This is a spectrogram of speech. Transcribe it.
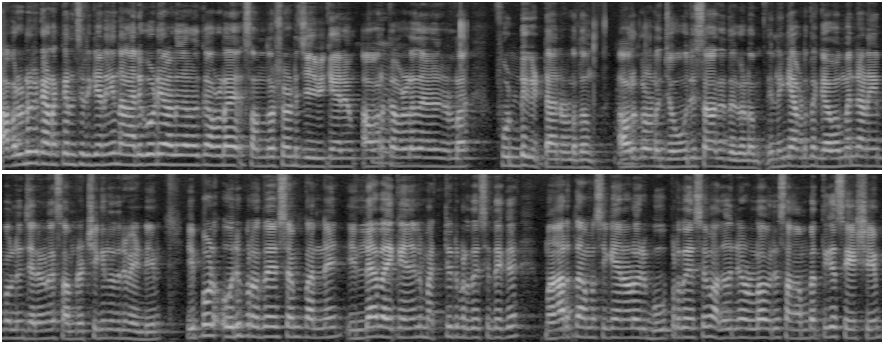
അവരുടെ ഒരു കണക്കനുസരിക്കുകയാണെങ്കിൽ നാല് കോടി ആളുകൾക്ക് അവിടെ സന്തോഷമായിട്ട് ജീവിക്കാനും അവർക്ക് അവരുടേതായിട്ടുള്ള ഫുഡ് കിട്ടാനുള്ളതും അവർക്കുള്ള ജോലി സാധ്യതകളും ഇല്ലെങ്കിൽ അവിടുത്തെ ഗവൺമെന്റ് ആണെങ്കിൽ പോലും ജനങ്ങളെ സംരക്ഷിക്കുന്നതിന് വേണ്ടിയും ഇപ്പോൾ ഒരു പ്രദേശം തന്നെ ഇല്ലാതായി കഴിഞ്ഞാൽ മറ്റൊരു പ്രദേശത്തേക്ക് മാറി താമസിക്കാനുള്ള ഒരു ഭൂപ്രദേശം അതിനുള്ള ഒരു സാമ്പത്തിക ശേഷിയും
